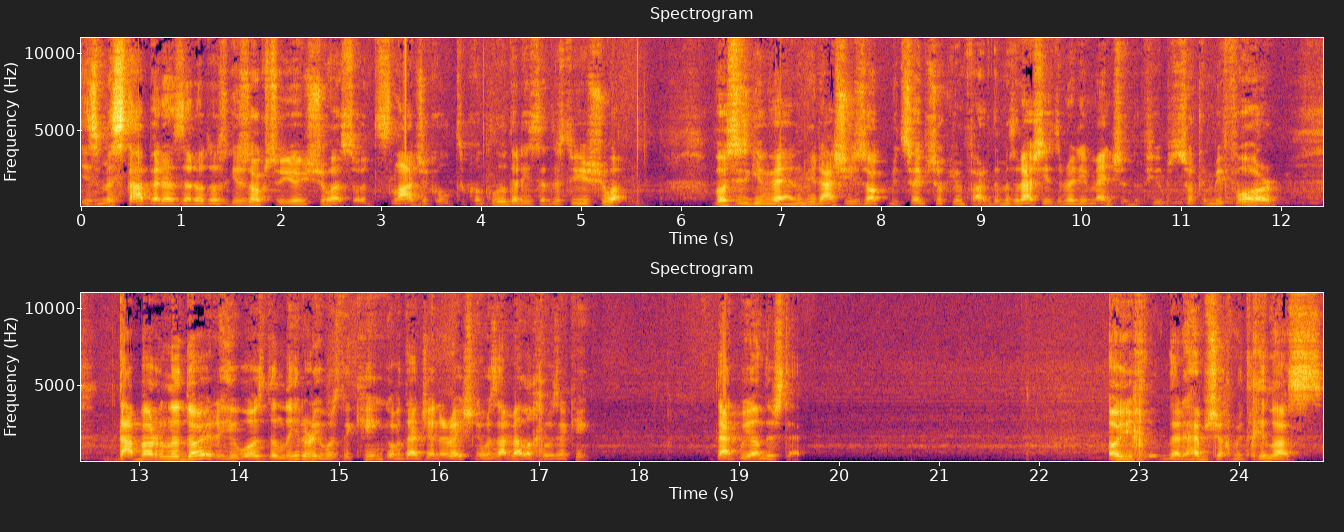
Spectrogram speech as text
is mistaber as Zarodos Gizok to Yeshua. So it's logical to conclude that he said this to Yeshua. Was is given, wie Rashi sagt mit zwei Psukim fardem, as Rashi has already mentioned a few Psukim before, Dabar Ledoir, he was the leader, he was the king of that generation, he was a melech, he was a king. That we understand. Oich der Hemshach mit Chilas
